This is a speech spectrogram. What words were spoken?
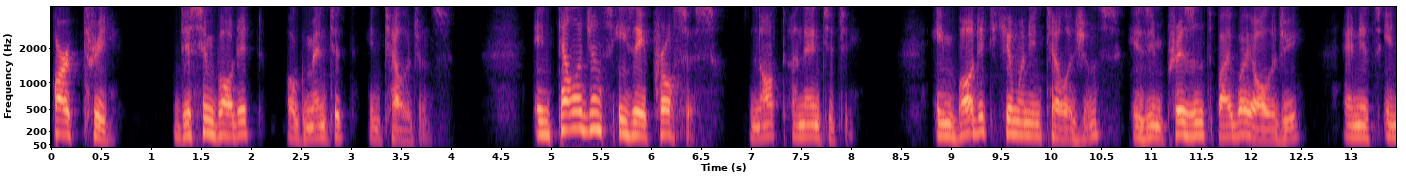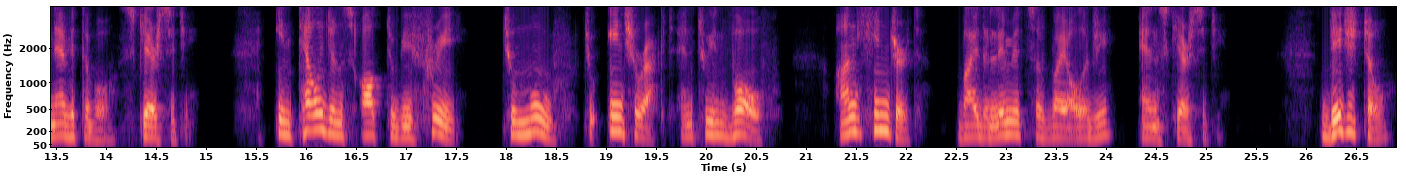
Part 3 Disembodied Augmented Intelligence Intelligence is a process, not an entity. Embodied human intelligence is imprisoned by biology and its inevitable scarcity. Intelligence ought to be free to move, to interact, and to evolve, unhindered by the limits of biology and scarcity. Digital,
